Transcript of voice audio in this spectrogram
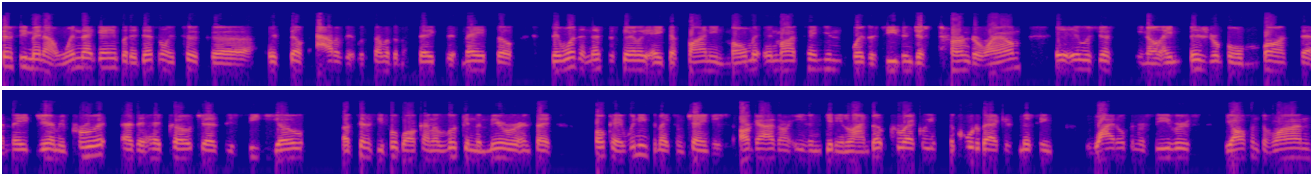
Tennessee may not win that game, but it definitely took uh, itself out of it with some of the mistakes it made. So there wasn't necessarily a defining moment, in my opinion, where the season just turned around. It, it was just you know, a miserable month that made Jeremy Pruitt, as a head coach, as the CEO of Tennessee football, kind of look in the mirror and say, okay, we need to make some changes. Our guys aren't even getting lined up correctly. The quarterback is missing wide open receivers. The offensive line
